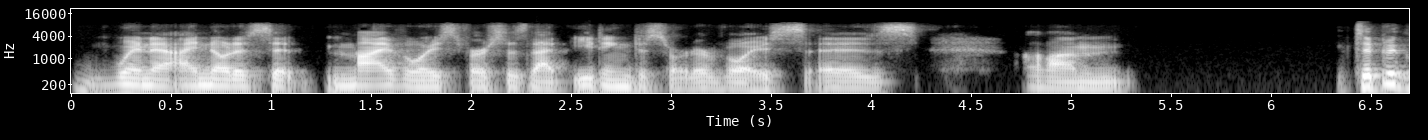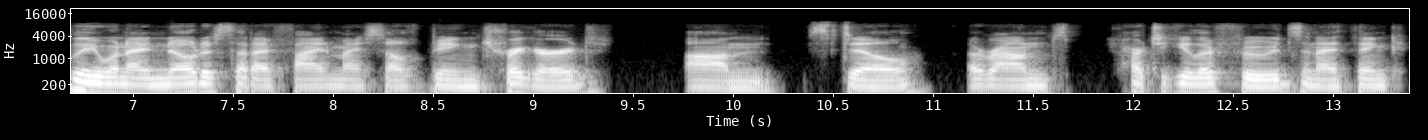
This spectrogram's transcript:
when I notice it, my voice versus that eating disorder voice is um, typically when I notice that I find myself being triggered um, still around particular foods. And I think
